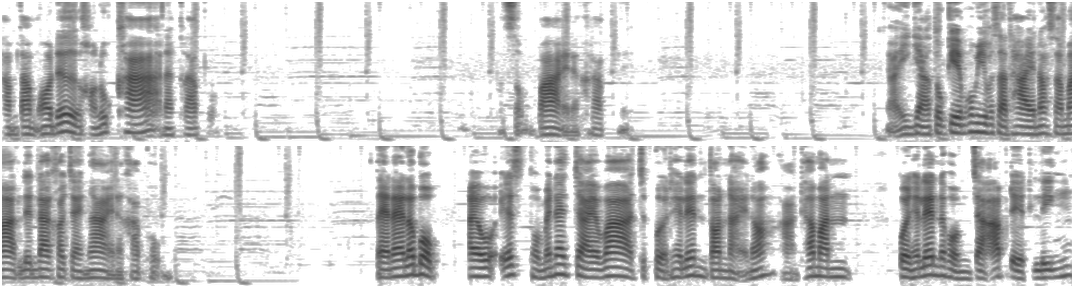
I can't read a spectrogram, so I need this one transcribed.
ทำตามออเดอร์ของลูกค้านะครับผมผสมป้ายนะครับนี่ยอีกอย่างตัวเกมก็มีภาษาไทยเนาะสามารถเล่นได้เข้าใจง่ายนะครับผม แต่ในระบบ iOS ผมไม่แน่ใจว่าจะเปิดให้เล่นตอนไหนเนาะอ่าถ้ามันเปิดให้เล่นนะผมจะอัปเดตลิงก์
